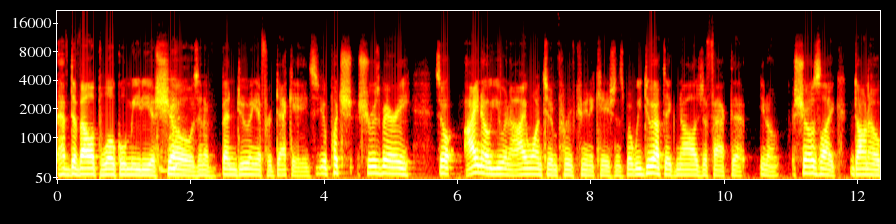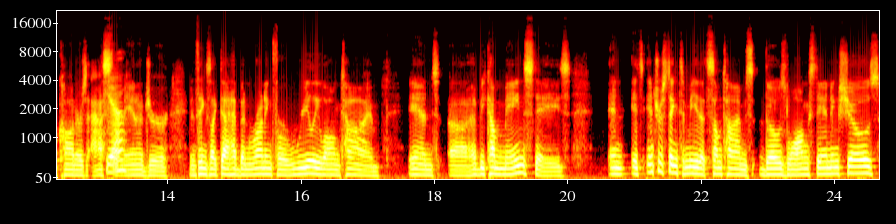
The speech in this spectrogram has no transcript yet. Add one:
have developed local media shows and have been doing it for decades. You put Sh- Shrewsbury. So I know you and I want to improve communications, but we do have to acknowledge the fact that you know shows like Donna O'Connor's Ask Yeah. the Manager and things like that have been running for a really long time and uh, have become mainstays. And it's interesting to me that sometimes those long-standing shows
